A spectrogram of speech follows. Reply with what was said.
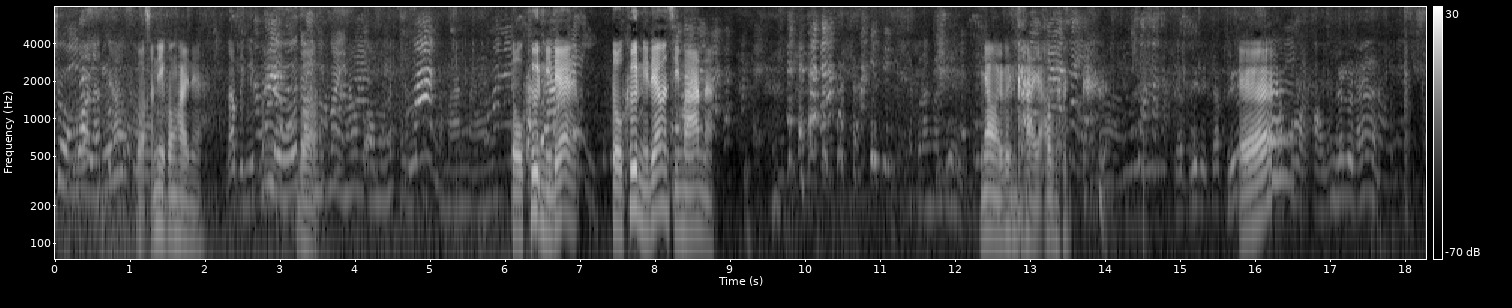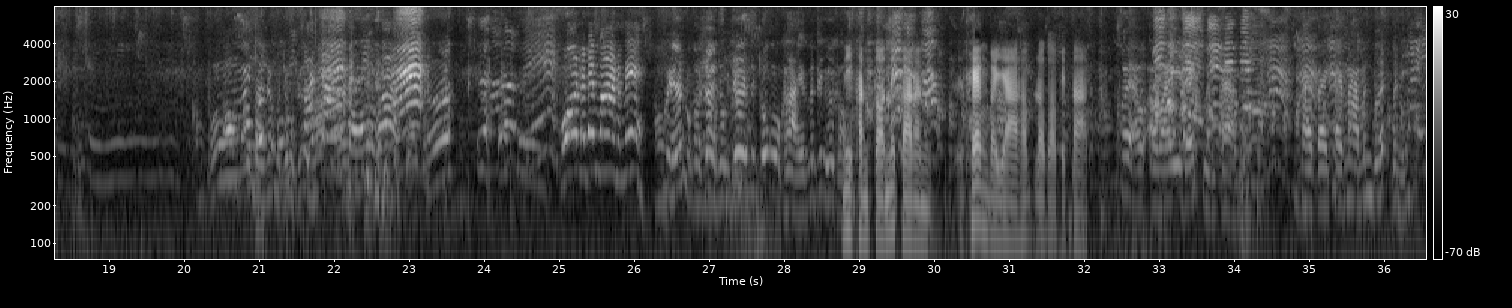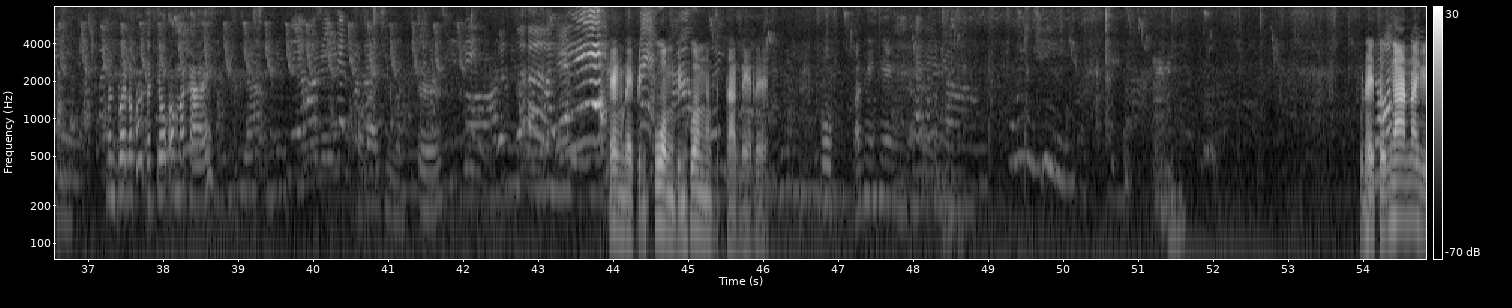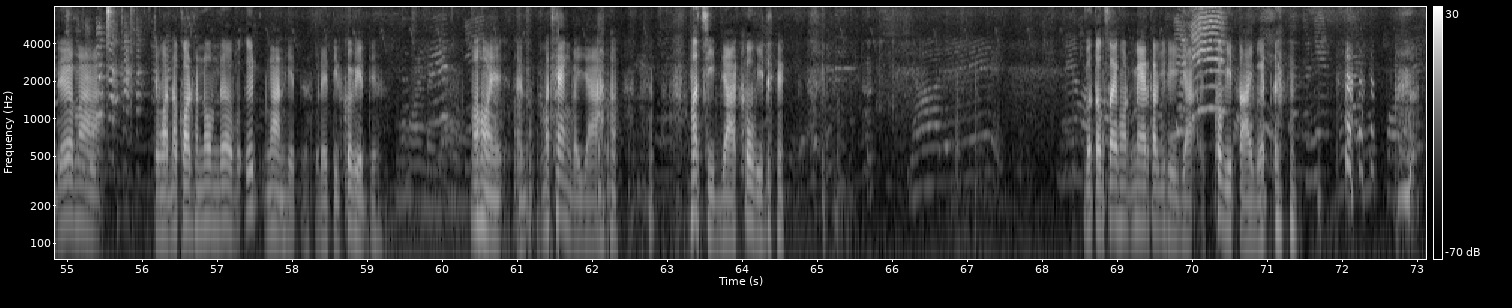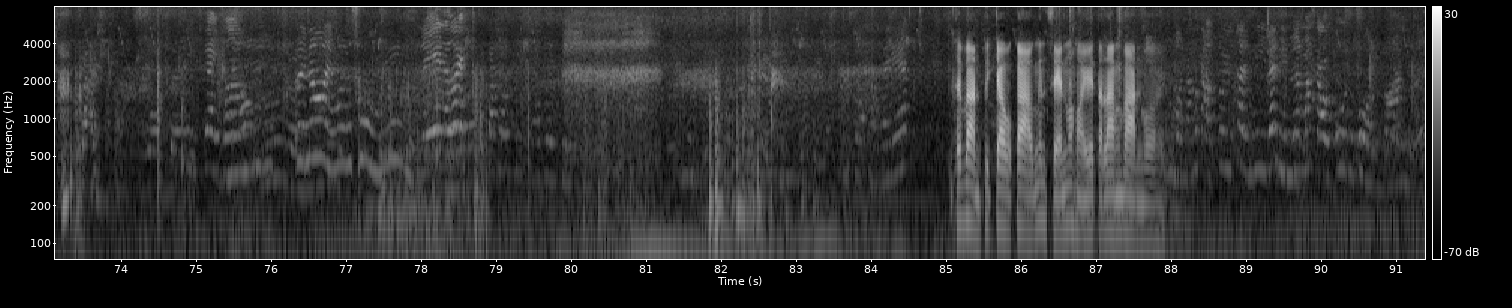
ช่วงว่าเราเสียก็อันนี้ของใครเนี่ย เราไปยิบมันเหลือแต่ยิบใหม่เขาเอามือประมาณมาโตขึ้นนี่เด้อโตขึ้นนี่เด้อมันสีมานน่ะแต่กำลังวันที่เงาให้เพิ่นขายเอาไปจับซื้อจับซื้อเออเอาเงินเลยนะโอ้ยไหนน้ำมันชุ่มขึ้นมาเออพอแล้วได้มานะแม่ ไม่ เห็นมันก็ใช่ตรงเชื่อที่เขาขายมันถือเขานี่ขั้นตอนในการอันแท่งใบยาครับ แล้วก็เอาไปตากค่อยเอาเอาไว้ได้ศูนย์สามขายไปขายมามันเบิดปะนี้ มันเบิดแล้วก็กระจกเอามาขายเขาได้สิเออแท่งได้เป็นพ่วงเป็นพ่วงครับตากแดดเลยโอ้อันแห้งๆเอาให้คนมันผู้ใดตกงานนะพี่เด้อมา จังหวัดนครพนมเด้อบ่อึดงานเห็ดผู้ใดติดโควิดอยู่มาห้อยใบยามาหอยอันมาแท่งใบยา มาฉีดยาโควิดบ่ต้องใส่ฮอตแมสครับอยู่ที่ยาโควิดตายเบิด เอ้ยน้อยมือสุ่มนี่เลย ไทบ้านตุเจ้ากาเอาเงินแสนมาหอยไว้ตารางบ้านบ่อยน้ำเลย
